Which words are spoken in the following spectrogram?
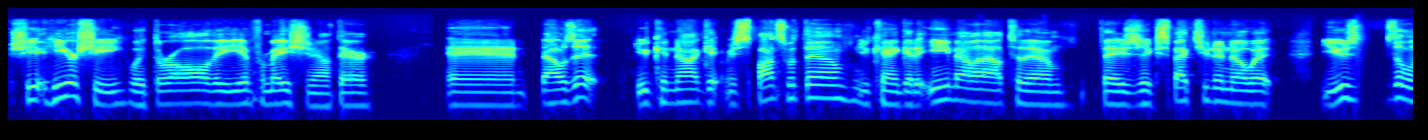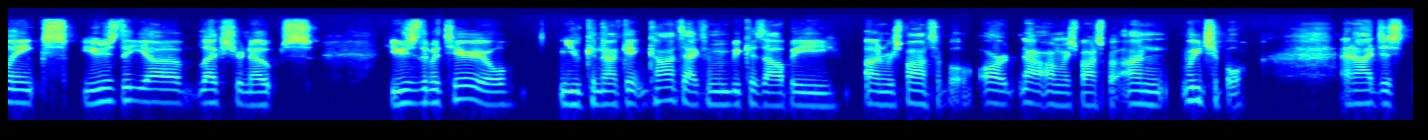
she he or she would throw all the information out there, and that was it. You cannot get response with them. You can't get an email out to them. They just expect you to know it. Use the links. Use the uh, lecture notes. Use the material. You cannot get in contact with me because I'll be unresponsible or not unresponsible, unreachable. And I just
